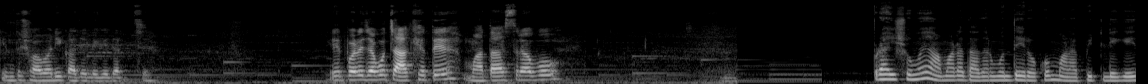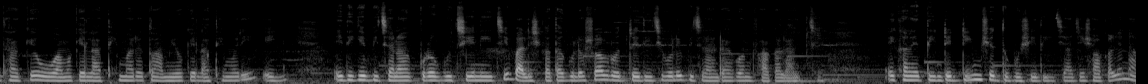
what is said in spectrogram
কিন্তু সবারই কাজে লেগে যাচ্ছে। এরপরে যাব চা খেতে, মাথা আশ্রাবো প্রায় সময় আমার আর দাদার মধ্যে এরকম মারাপিট লেগেই থাকে, ও আমাকে লাথি মারে, তো আমি ওকে লাথি মারি। এই, এদিকে বিছানা পুরো গুছিয়ে নিয়েছি, বালিশ কাতাগুলো সব রোদ্রে দিয়েছি বলে বিছানাটা এখন ফাঁকা লাগছে। এখানে তিনটে ডিম সেদ্ধ বসিয়ে দিয়েছি। আজ সকালে না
